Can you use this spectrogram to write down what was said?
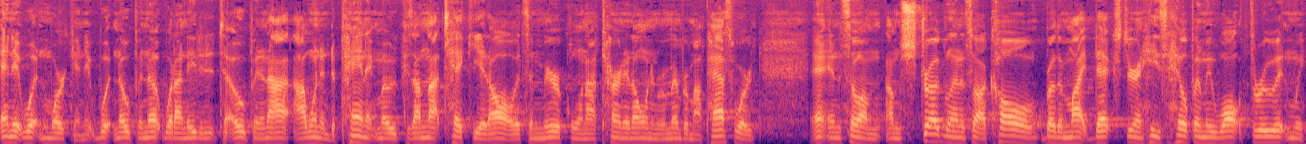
and it wasn't working. It wouldn't open up what I needed it to open. And I, I went into panic mode because I'm not techie at all. It's a miracle when I turn it on and remember my password. And, and, so I'm, I'm struggling. And so I call Brother Mike Dexter, and he's helping me walk through it. And we,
